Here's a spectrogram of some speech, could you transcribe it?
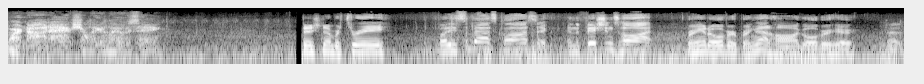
We're not actually losing. Fish number three. Buddy, it's the Bass Classic, and the fishing's hot. Bring it over. Bring that hog over here. That,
